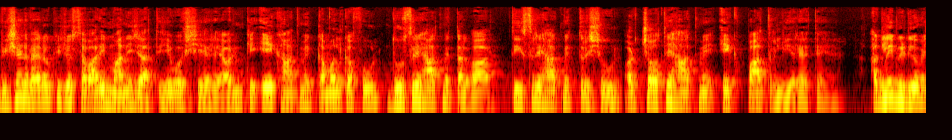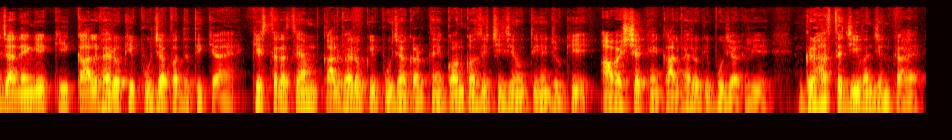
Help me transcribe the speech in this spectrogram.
भीषण भैरव की जो सवारी मानी जाती है, वो शेर है और इनके एक हाथ में कमल का फूल, दूसरे हाथ में तलवार, तीसरे हाथ में त्रिशूल और चौथे हाथ में एक पात्र लिए रहते हैं। अगली वीडियो में जानेंगे कि काल भैरव की पूजा पद्धति क्या है। किस तरह से हम काल भैरव की पूजा करते हैं कौन कौन सी चीज़ें होती हैं जो कि आवश्यक हैं काल भैरव की पूजा के लिए। गृहस्थ जीवन जिनका है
